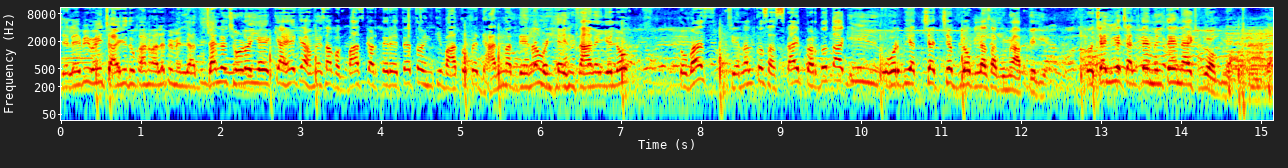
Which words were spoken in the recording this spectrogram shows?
जलेबी वहीं चाय की दुकान वाले पे मिल जाती। है चलो छोड़ो, ये क्या है कि हमेशा बकवास करते रहते हैं तो इनकी बातों पे ध्यान मत देना, उल्टे इंसान है ये लोग। तो बस चैनल को सब्सक्राइब कर दो, ताकि और भी अच्छे अच्छे ब्लॉग ला सकूँ मैं आपके लिए। तो चलिए, चलते मिलते हैं नेक्स्ट ब्लॉग में।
